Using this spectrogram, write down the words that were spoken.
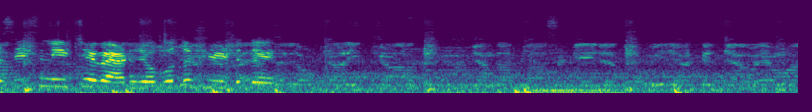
ਅਸੀਂ ਇਸ ਨੀਚੇ ਬੈਠ ਜਾਓ ਉਹ ਸ਼ੀਟ ਦੇ ਬਹਿ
